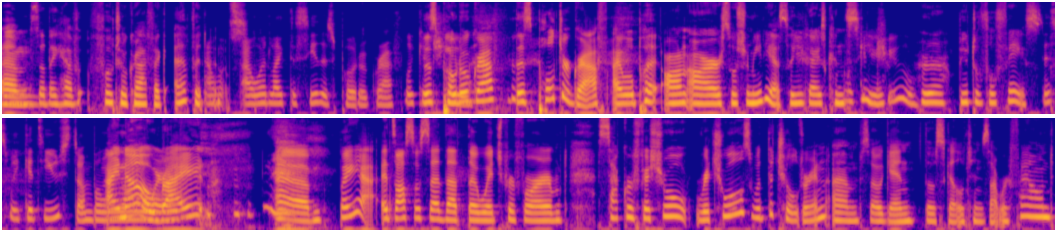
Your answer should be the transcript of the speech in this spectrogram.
Um, so they have photographic evidence. I would like to see this photograph. Look this photograph, this poltergraph, I will put on our social media so you guys can Look see her beautiful face. This week it's you stumbling. I know, right? um, but yeah, it's also said that the witch performed sacrificial rituals with the children. Um, so again, those skeletons that were found,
